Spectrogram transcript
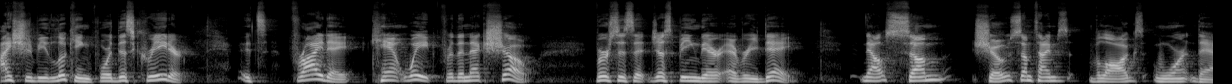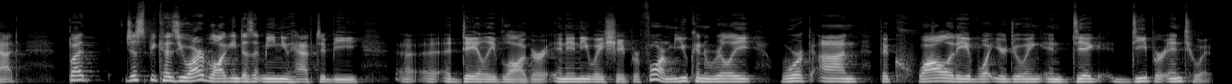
I should be looking for this creator. It's Friday. Can't wait for the next show versus it just being there every day. Now, some shows, sometimes vlogs warrant that, but just because you are vlogging doesn't mean you have to be a, a, daily vlogger in any way, shape, or form. You can really work on the quality of what you're doing and dig deeper into it.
